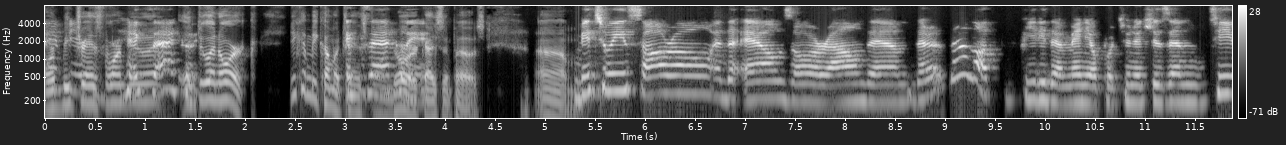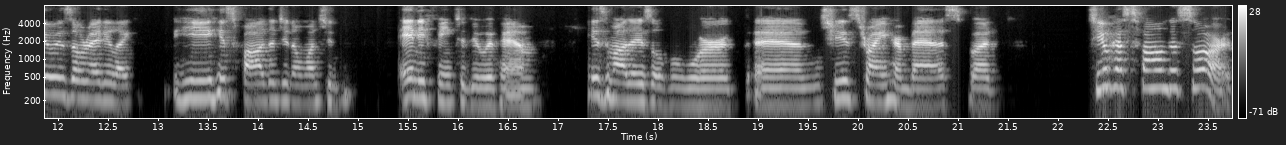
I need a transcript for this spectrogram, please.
or be people. transformed into, a- into an orc. You can become a transformed orc, I suppose. Um, between Sauron and the elves all around them, there there are not really that many opportunities. And Theo is already like he his father didn't want to anything to do with him. His mother is overworked and she's trying her best, but Theo has found a sword,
